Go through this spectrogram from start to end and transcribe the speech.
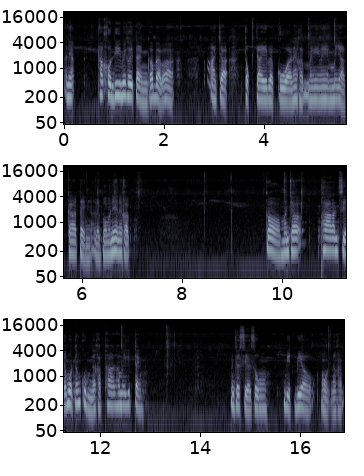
อันเนี้ยถ้าคนที่ไม่เคยแต่งก็แบบว่า อาจจะตกใจแบบกลัวนะครับ ไม่ไม่ไม่อยากกล้าแต่งอะไรประมาณนี้นะครับ ก็มันจะพากันเสียหมดทั้งกลุ่มนะครับ ถ้าถ้าไม่รีบแต่ง มันจะเสียทรงบิดเบี้ยวหมดนะครับ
